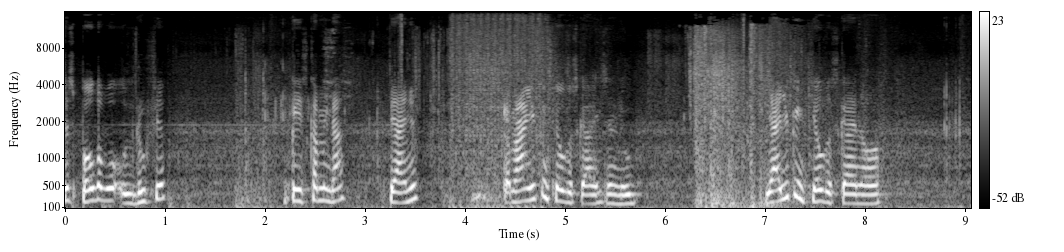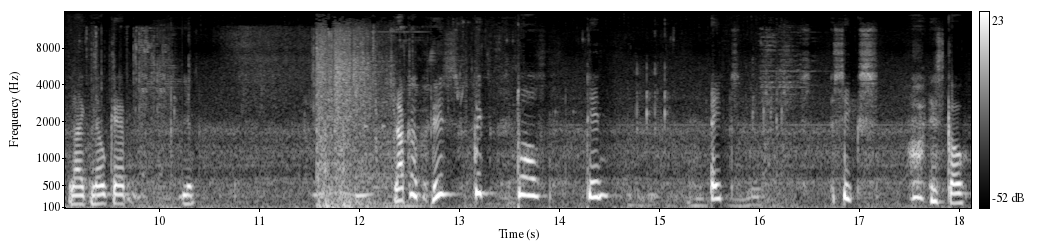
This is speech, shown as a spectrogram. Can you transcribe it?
Just build a roof here. Okay, he's coming down. Behind you. Come on, you can kill this guy, he's a noob. Yeah, you can kill this guy now. Like, no cap. Yep. Now, this quick. 12, 10, 8, 6. Let's go.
